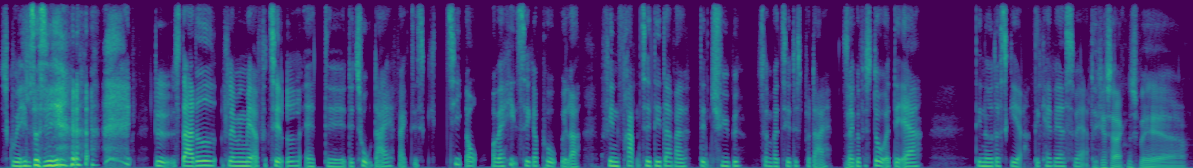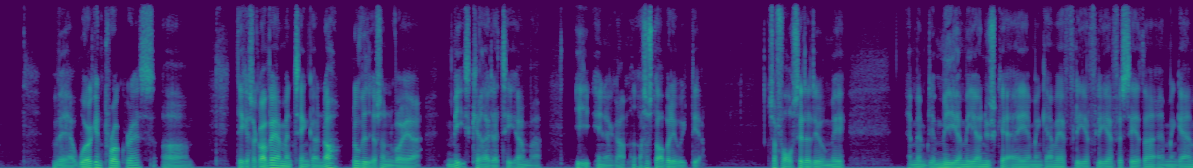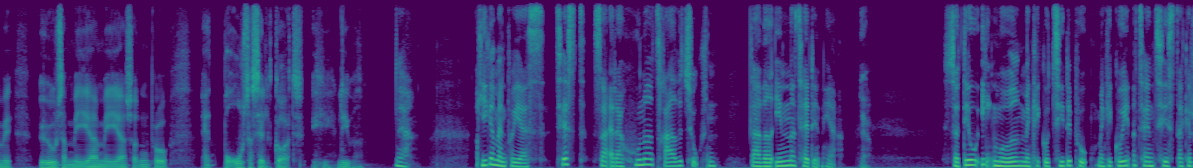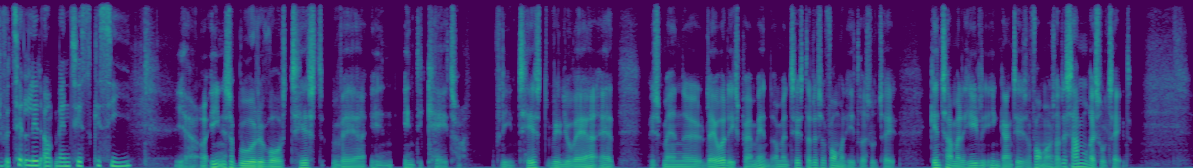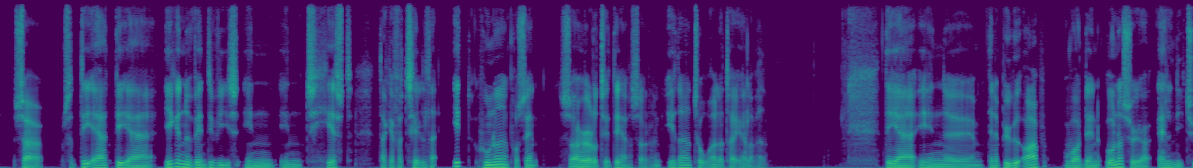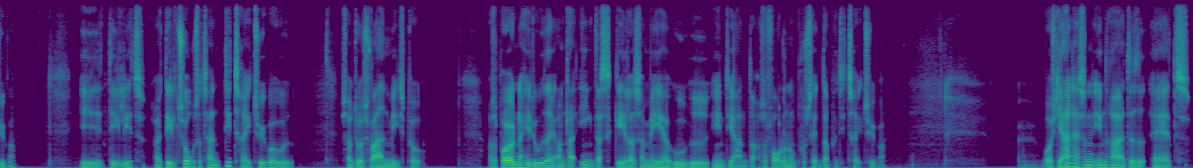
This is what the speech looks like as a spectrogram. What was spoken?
skulle jeg hilse at sige. du startede, Flemming, med at fortælle, at øh, det tog dig faktisk 10 år at være helt sikker på, eller finde frem til det, der var den type, som var tættest på dig. Så ja. jeg kan forstå, at det er, det er noget, der sker. Det kan være svært. Det kan sagtens være, være work in progress, og det kan så godt være, at man tænker, nå, nu ved jeg sådan, hvor jeg mest kan relatere mig i enagrammet, og så stopper det jo ikke der. Så fortsætter det jo med, at man bliver mere og mere nysgerrig, at man gerne vil have flere og flere facetter, at man gerne vil øve sig mere og mere sådan på at bruge sig selv godt i livet. Ja. Og kigger man på jeres test, så er der 130.000, der har været inde og tage den her. Så det er jo en måde, man kan gå til det på. Man kan gå ind og tage en test, og kan du fortælle lidt om, hvad en test kan sige? Ja, og egentlig så burde vores test være en indikator. Fordi en test vil jo være, at hvis man øh, laver et eksperiment, og man tester det, så får man et resultat. Gentager man det hele en gang til, så får man så det samme resultat. Så, så det, er, det er ikke nødvendigvis en, en test, der kan fortælle dig 100%, så hører du til der, så er du en 1 to 2 eller 3 eller hvad. Det er en, øh, den er bygget op, hvor den undersøger alle ni typer i del 1, og i del 2, så tager den de tre typer ud, som du har svaret mest på. Og så prøver den at hitte ud af, om der er en, der skiller sig mere ud end de andre, og så får du nogle procenter på de tre typer. Øh, vores hjerne er sådan indrettet, at,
